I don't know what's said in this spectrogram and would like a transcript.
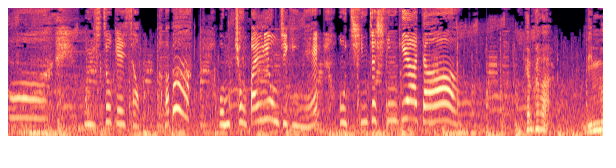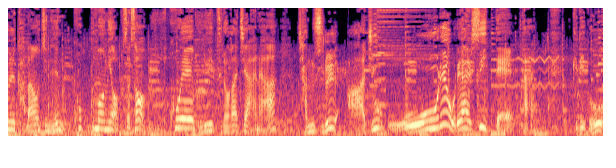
우와, 물 속에서 봐봐봐, 엄청 빨리 움직이네. 오, 진짜 신기하다. 햄팡아, 민물 가마우지는 콧구멍이 없어서 코에 물이 들어가지 않아 잠수를 아주 오래오래 할 수 있대. 그리고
